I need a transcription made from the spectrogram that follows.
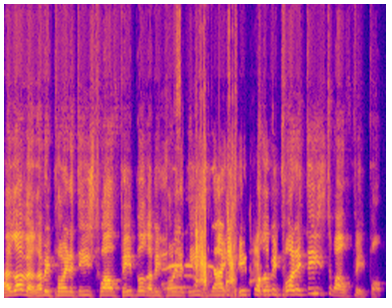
I love it. Let me point at these 12 people. Let me point at these nine people. Let me point at these 12 people.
